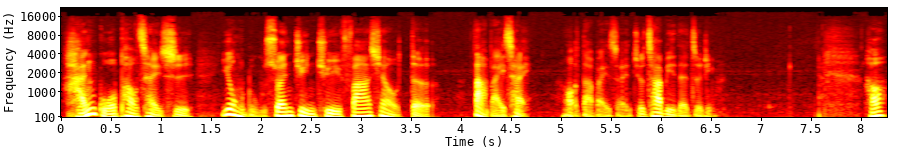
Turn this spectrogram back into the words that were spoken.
韩国泡菜是用乳酸菌去发酵的大白菜，哦，大白菜就差别在这里。好，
